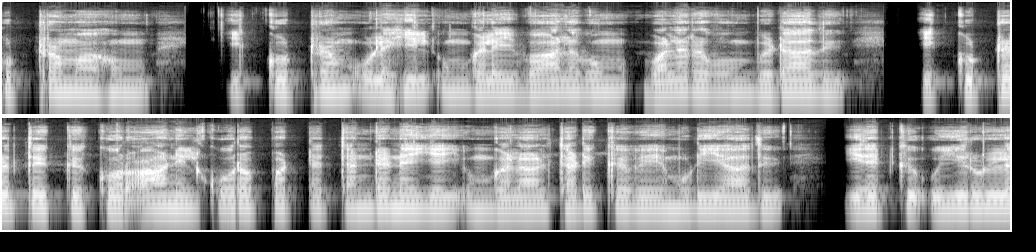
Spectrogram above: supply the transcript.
குற்றமாகும். இக்குற்றம் உலகில் உங்களை வாழவும் வளரவும் விடாது. இக்குற்றத்துக்கு குர்ஆனில் கூறப்பட்ட தண்டனையை உங்களால் தடுக்கவே முடியாது. இதற்கு உயிருள்ள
